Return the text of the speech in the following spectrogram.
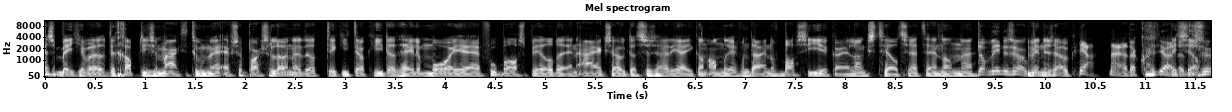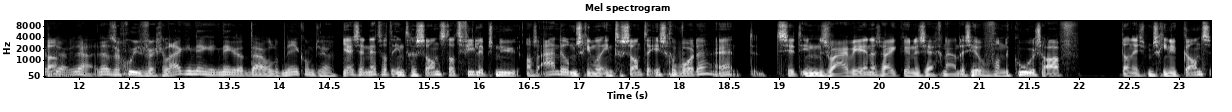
is een beetje de grap die ze maakten toen uh, FC Barcelona dat tiki-taki, dat hele mooie voetbal speelde. En Ajax ook, dat ze zeiden, ja, je kan André van Duin of Bassi, kan je langs het veld zetten en dan, uh, dan winnen ze ook. Winnen ze ook. Ja, nou ja, dat, ja, dat, is, ja, ja, dat is een goede vergelijking, denk ik. Ik denk dat het daar wel op neerkomt, ja. Jij zei net wat interessants, dat Philips nu als aandeel misschien wel interessanter is geworden. Hè? Het zit in zwaar weer, dan zou je kunnen zeggen, nou, er is heel veel van de koers af. Dan is misschien een kans.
